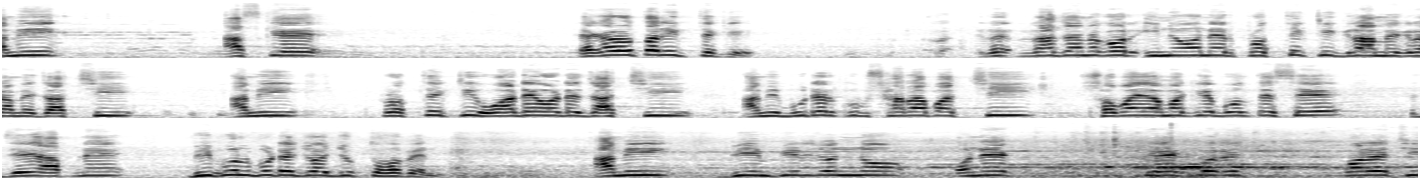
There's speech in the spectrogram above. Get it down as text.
আমি আজকে এগারো তারিখ থেকে রাজানগর ইউনিয়নের প্রত্যেকটি গ্রামে গ্রামে যাচ্ছি। আমি প্রত্যেকটি ওয়ার্ডে ওয়ার্ডে যাচ্ছি। আমি বুটের খুব সারা পাচ্ছি। সবাই আমাকে বলতেছে যে আপনি বিপুল বুটে জয়যুক্ত হবেন। আমি বিএনপির জন্য অনেক ত্যাগ করে, করেছি,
